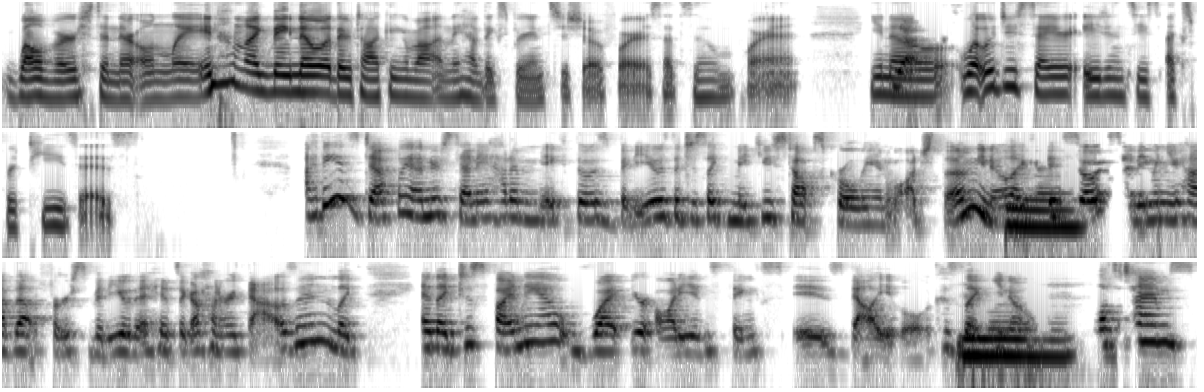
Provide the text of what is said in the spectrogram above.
well versed in their own lane. like they know what they're talking about and they have the experience to show for us. That's so important. You know, yeah. what would you say your agency's expertise is? I think it's definitely understanding how to make those videos that just like make you stop scrolling and watch them. You know, like it's so exciting when you have that first video that hits like a hundred thousand, like, and like just finding out what your audience thinks is valuable. Cause like, mm-hmm. you know, mm-hmm. lots of times,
